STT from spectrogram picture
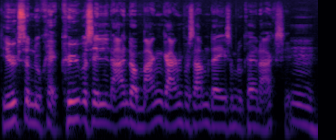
Det er jo ikke sådan, du kan købe og sælge en ejendom mange gange på samme dag, som du kan en aktie. Mm.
